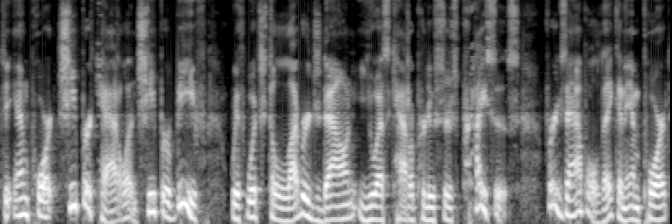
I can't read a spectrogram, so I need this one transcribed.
to import cheaper cattle and cheaper beef with which to leverage down U.S. cattle producers' prices. For example, they can import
